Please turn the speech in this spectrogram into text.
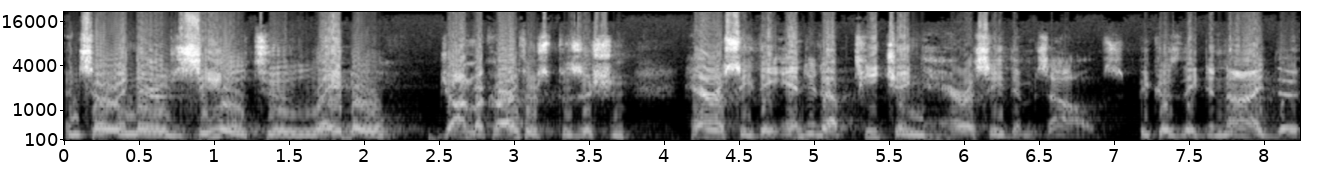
And so, in their zeal to label John MacArthur's position heresy, they ended up teaching heresy themselves because they denied the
